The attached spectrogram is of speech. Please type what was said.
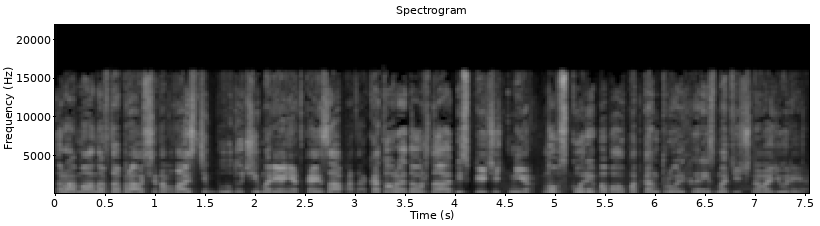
Романов добрался до власти, будучи марионеткой Запада, которая должна обеспечить мир, но вскоре попал под контроль харизматичного Юрия.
